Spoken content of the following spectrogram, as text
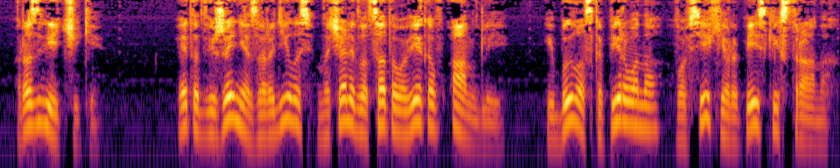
– разведчики. Это движение зародилось в начале XX века в Англии и было скопировано во всех европейских странах.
